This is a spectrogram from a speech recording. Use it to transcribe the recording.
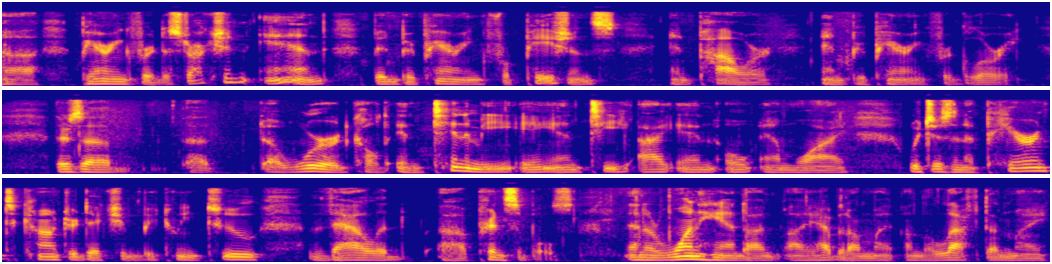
uh, preparing for destruction and been preparing for patience and power and preparing for glory. There's a, a, a word called antinomy, A N T I N O M Y, which is an apparent contradiction between two valid uh, principles. And on one hand, on, I have it on my on the left on my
